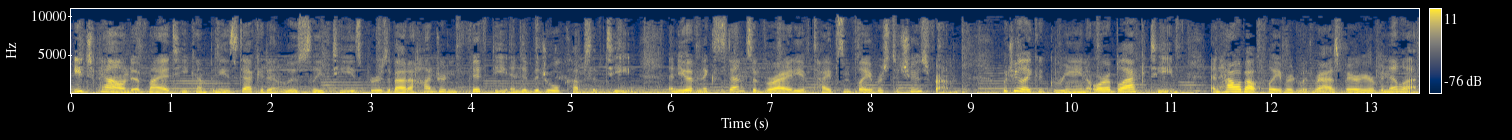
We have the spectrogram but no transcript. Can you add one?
Each pound of Maya Tea Company's decadent loose leaf teas brews about 150 individual cups of tea, and you have an extensive variety of types and flavors to choose from. Would you like a green or a black tea? And how about flavored with raspberry or vanilla?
